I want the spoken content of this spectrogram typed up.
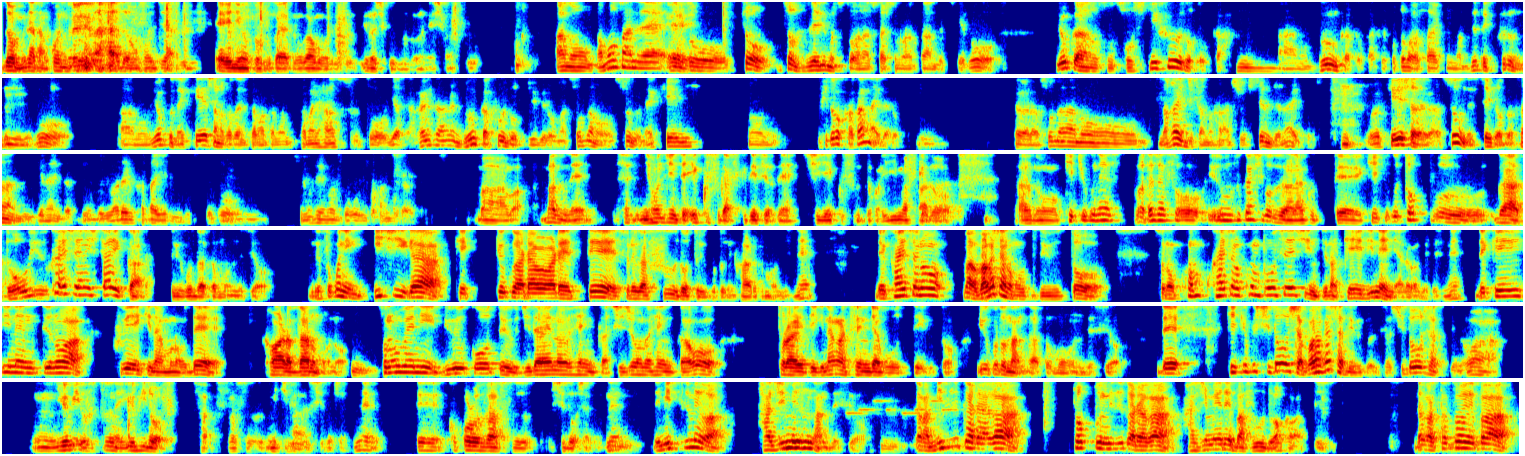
どうも皆さん、こんにちは。どうも、こんにちは。えー、日本トップ会のガモです。よろしくお願いします。あの、ガモさんね、えっ、ー、と、今日、ちょっと事前にもちょっとお話しさせてもらったんですけど、よくあの、その組織風土とか、うん、あの文化とかって言葉が最近出てくるんですけど、うん、あの、よくね、経営者の方にたまたま、たまに話すると、いや、高木さんね、文化風土って言うけど、お前そんなのすぐね、経営に、フィードバかないだろう。うんだから、そんな、あの、長い時間の話をしてるんじゃないと。俺は経営者だから、すぐね、成果を出さないといけないんだって言われる方いるんですけど、その辺はどういう感じられてまあ、まずね、日本人って X が好きですよね。CX とか言いますけど、あの、結局ね、私はそういう難しいことではなくって、結局トップがどういう会社にしたいかということだと思うんですよ。で、そこに意思が結局現れて、それが風土ということに変わると思うんですね。で、会社の、まあ、我が社のことで言うと、その会社の根本精神っていうのは経営理念にあるわけですね。で、経営理念っていうのは不益なもので変わらざるもの。うん、その上に流行という時代の変化、市場の変化を捉えていきながら戦略を打っていくということなんだと思うんですよ。で、結局指導者、我が社で言うとですよ、指導者っていうのは、うん、指を普通ね、指を指す、導く指導者ですね。で、志す指導者ですね。で、三つ目は、始めるなんですよ。だから自らが、トップ自らが始めれば風土は変わっている。だから例えば、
